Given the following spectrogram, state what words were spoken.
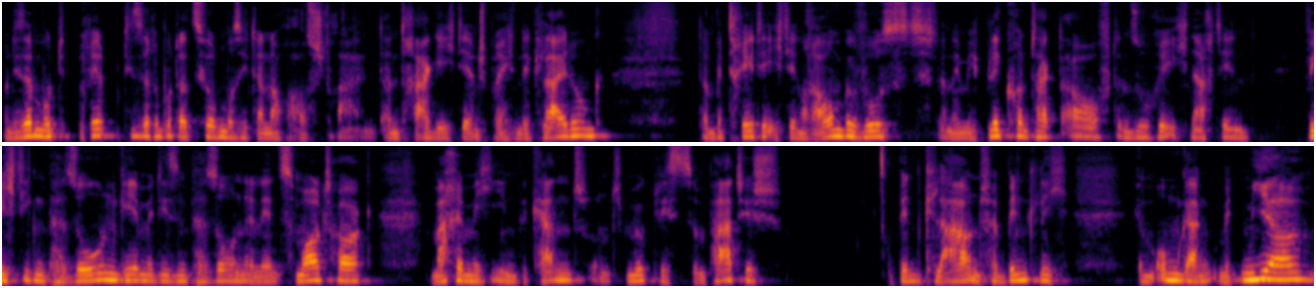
Und diese, diese Reputation muss ich dann auch ausstrahlen. Dann trage ich die entsprechende Kleidung, dann betrete ich den Raum bewusst, dann nehme ich Blickkontakt auf, dann suche ich nach den wichtigen Personen, gehe mit diesen Personen in den Smalltalk, mache mich ihnen bekannt und möglichst sympathisch, bin klar und verbindlich im Umgang mit mir,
